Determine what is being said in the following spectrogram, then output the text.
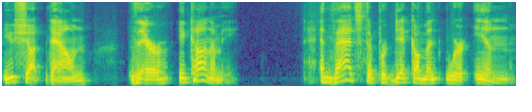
You shut down their economy. And that's the predicament we're in.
